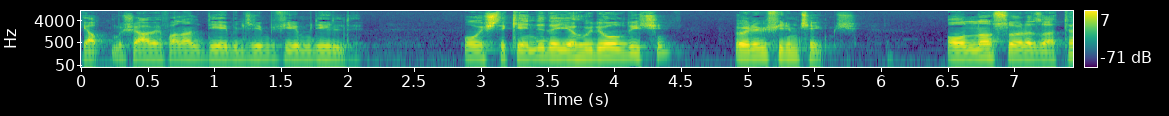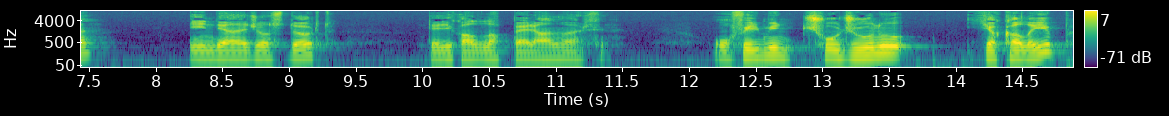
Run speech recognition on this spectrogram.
yapmış abi falan diyebileceğim bir film değildi. O işte kendi de Yahudi olduğu için öyle bir film çekmiş. Ondan sonra zaten Indiana Jones 4 dedik Allah belanı versin. O filmin çocuğunu yakalayıp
